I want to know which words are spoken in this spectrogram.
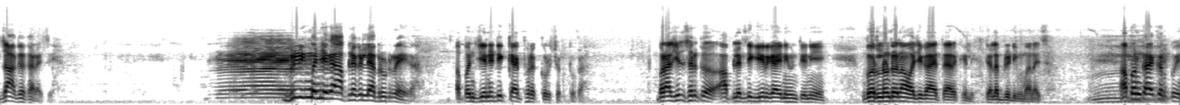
जाग करायचे ब्रिडिंग म्हणजे काय आपल्याकडे लॅबोरेटरी आहे का? आपण जेनेटिक काय फरक करू शकतो का? ब्राझीलसारखं आपल्यातली गिर गाय नेऊन त्यांनी गोरलोंडो नावाची गाय तयार केली. त्याला ब्रिडिंग म्हणायचं. आपण काय करतोय?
